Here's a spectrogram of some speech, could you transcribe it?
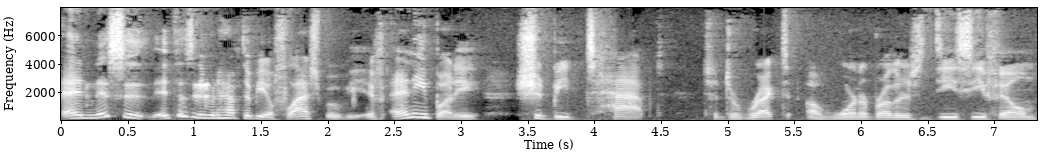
and this is it doesn't even have to be a flash movie. If anybody should be tapped to direct a Warner Brothers DC film,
